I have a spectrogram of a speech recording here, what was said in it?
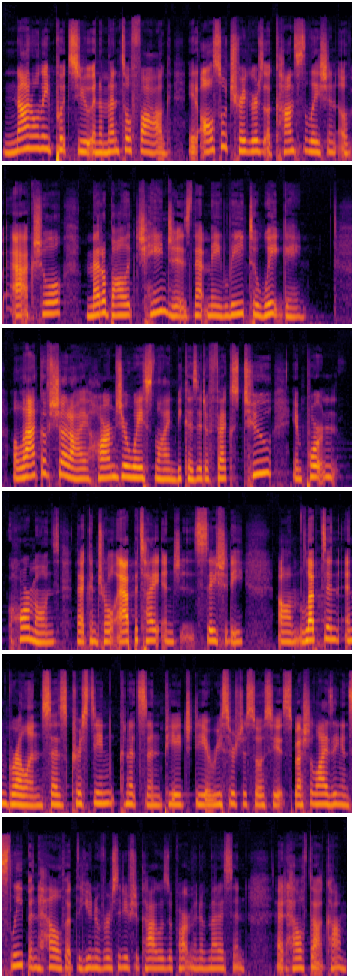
not only puts you in a mental fog, it also triggers a constellation of actual metabolic changes that may lead to weight gain. A lack of shut eye harms your waistline because it affects two important hormones that control appetite and satiety Um, leptin and ghrelin, says Christine Knutson, PhD, a research associate specializing in sleep and health at the University of Chicago's Department of Medicine at health.com.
